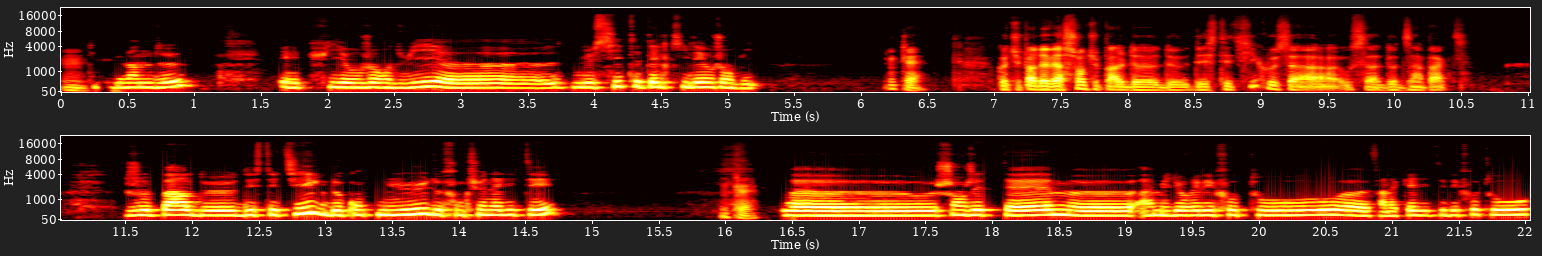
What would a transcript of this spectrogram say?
Mmh. 2022 et puis aujourd'hui, heu, le site tel qu'il est aujourd'hui. OK. Quand tu parles de version, tu parles de de d'esthétique ou ça ou ça a d'autres impacts? Je parle de d'esthétique, de contenu, de fonctionnalité. OK. Heu, changer de thème, heu, améliorer les photos, heu, enfin la qualité des photos,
